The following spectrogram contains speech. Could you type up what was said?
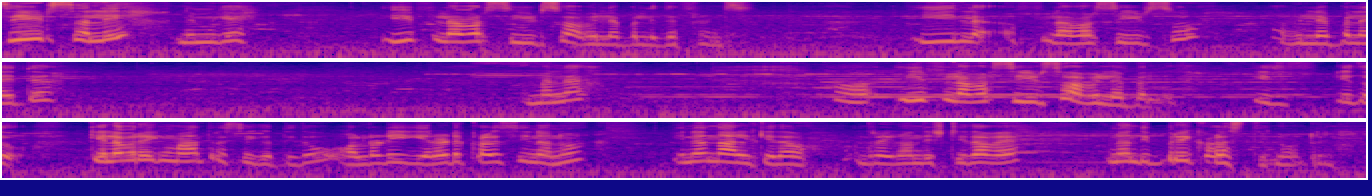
ಸೀಡ್ಸಲ್ಲಿ ನಿಮಗೆ ಈ ಫ್ಲವರ್ ಸೀಡ್ಸು ಅವೈಲೇಬಲ್ ಇದೆ ಫ್ರೆಂಡ್ಸ್ ಈ ಫ್ಲವರ್ ಸೀಡ್ಸು ಅವೈಲೇಬಲ್ ಐತೆ. ಆಮೇಲೆ ಈ ಫ್ಲವರ್ ಸೀಡ್ಸು ಅವೈಲೇಬಲ್ ಇದೆ. ಇದು ಇದು ಕೆಲವರಿಗೆ ಮಾತ್ರ ಸಿಗುತ್ತೆ. ಇದು ಆಲ್ರೆಡಿ ಎರಡು ಕಳಿಸಿ ನಾನು. ಇನ್ನೊಂದು ನಾಲ್ಕು ಇದಾವೆ. ಅಂದರೆ ಇನ್ನೊಂದಿಷ್ಟು ಇದ್ದಾವೆ ಇನ್ನೊಂದು ಇಬ್ಬರಿಗೆ ಕಳಿಸ್ತೀನಿ ನೋಡಿರಿ ನಾನು.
